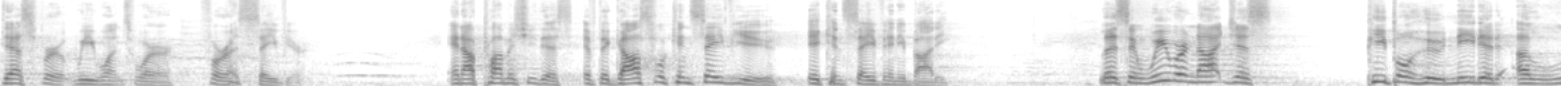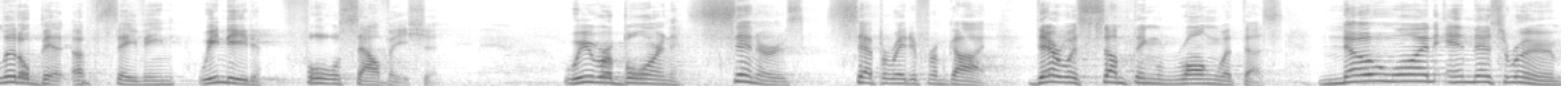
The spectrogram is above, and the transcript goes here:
desperate we once were for a Savior. And I promise you this if the gospel can save you, it can save anybody. Listen, we were not just people who needed a little bit of saving, we need full salvation. We were born sinners separated from God. There was something wrong with us. No one in this room,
